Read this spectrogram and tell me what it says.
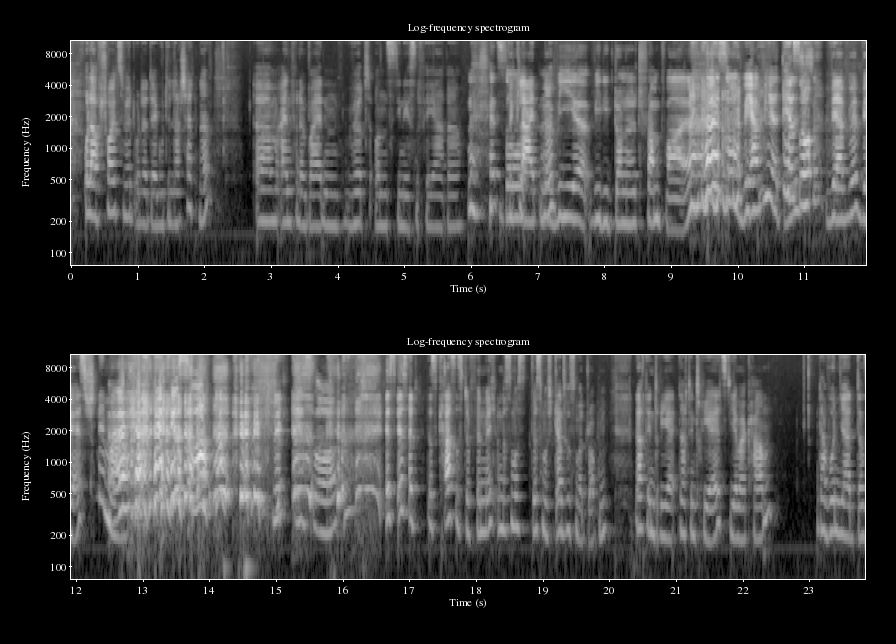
Olaf Scholz wird oder der gute Laschet, ne? Ähm, einen von den beiden wird uns die nächsten vier Jahre. Ist so Begleiten, ne? äh, wie, wie die Donald Trump-Wahl. so, wer wird? Ja, so, ist wer will, wer ist schlimmer? Ist so. es ist halt das Krasseste, finde ich, und das muss, das muss ich ganz kurz mal droppen. Nach den, Drie nach den Triels, die immer kamen, da wurden ja, da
